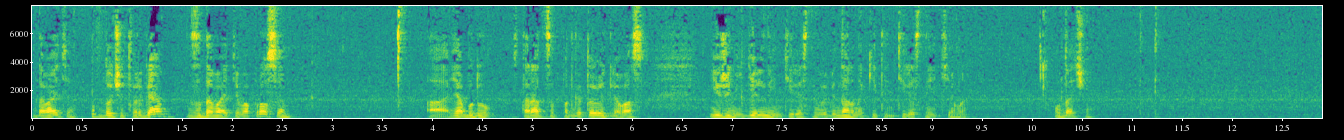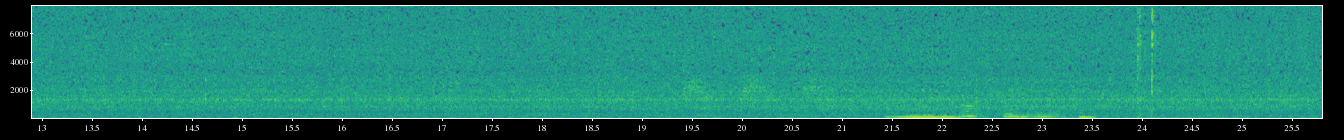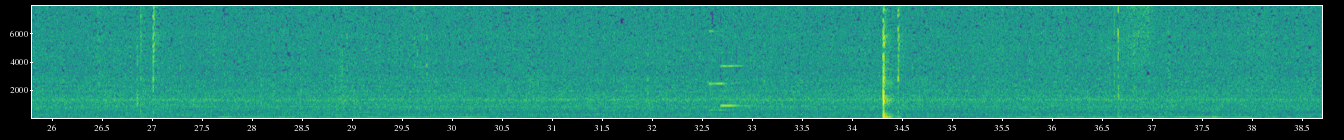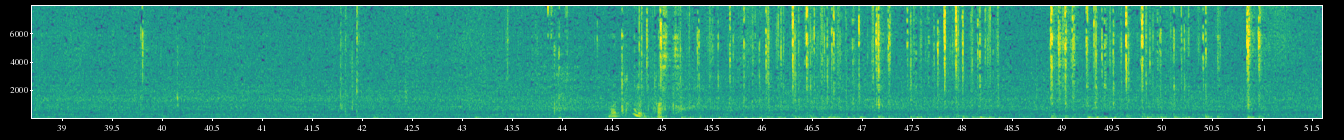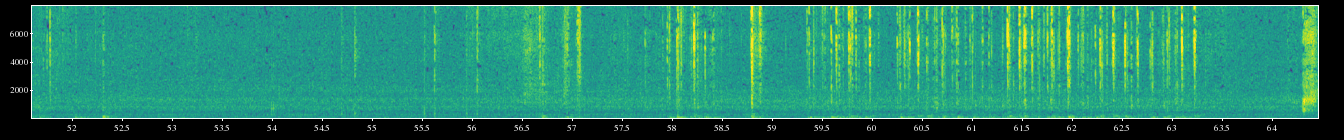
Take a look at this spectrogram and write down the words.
давайте до четверга задавайте вопросы. А я буду стараться подготовить для вас еженедельный интересный вебинар на какие-то интересные темы. Удачи! Вот просто.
